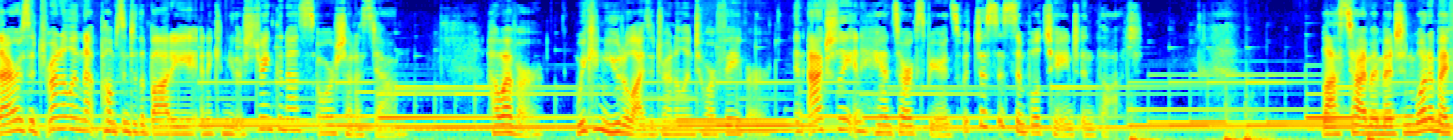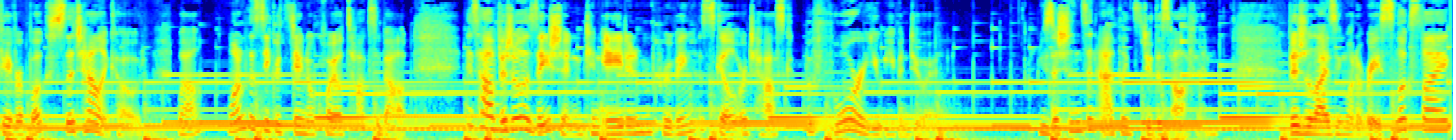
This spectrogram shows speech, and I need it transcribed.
There's adrenaline that pumps into the body, and it can either strengthen us or shut us down. However, we can utilize adrenaline to our favor and actually enhance our experience with just a simple change in thought. Last time I mentioned one of my favorite books, The Talent Code. Well, one of the secrets Daniel Coyle talks about is how visualization can aid in improving a skill or task before you even do it. Musicians and athletes do this often, visualizing what a race looks like,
